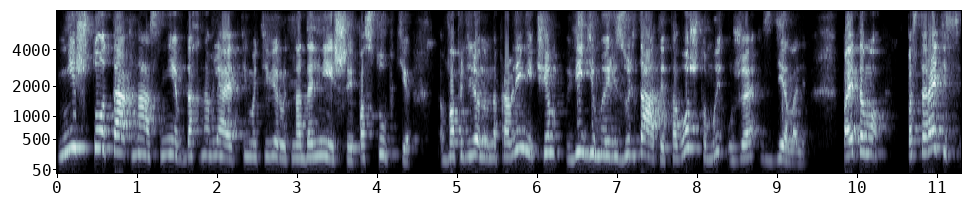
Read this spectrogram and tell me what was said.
Ничто так нас не вдохновляет и мотивирует на дальнейшие поступки в определенном направлении, чем видимые результаты того, что мы уже сделали. Поэтому Постарайтесь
